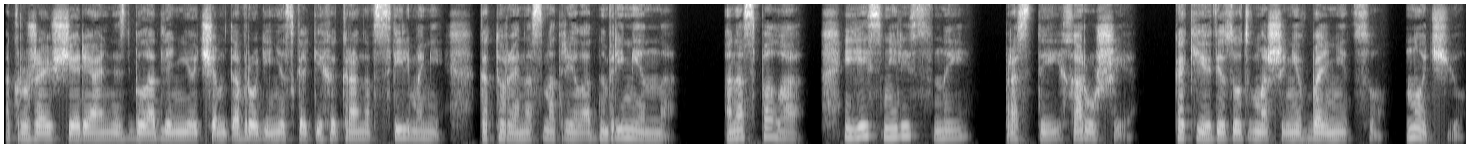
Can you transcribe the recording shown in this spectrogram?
Окружающая реальность была для нее чем-то вроде нескольких экранов с фильмами, которые она смотрела одновременно. Она спала, И ей снились сны, простые, хорошие, как ее везут в машине в больницу, ночью,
